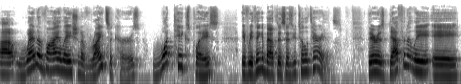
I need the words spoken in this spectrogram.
uh, when a violation of rights occurs, what takes place if we think about this as utilitarians? There is definitely a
